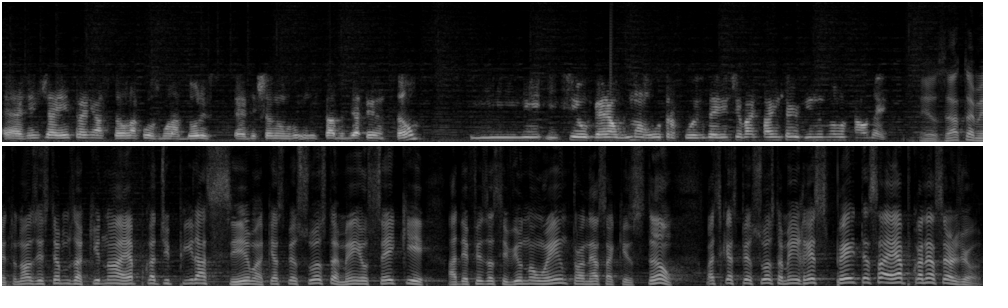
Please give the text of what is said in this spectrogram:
é, a gente já entra em ação lá com os moradores, é, deixando um estado de atenção e, e, se houver alguma outra coisa, daí a gente vai estar intervindo no local daí. Exatamente. Nós estamos aqui na época de Piracema, que as pessoas também, eu sei que a Defesa Civil não entra nessa questão, mas que as pessoas também respeitem essa época, né, Sérgio?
